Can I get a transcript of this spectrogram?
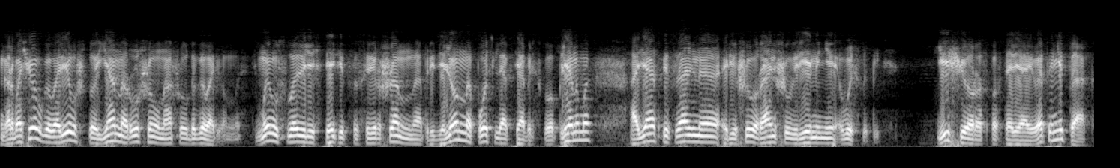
Горбачев говорил, что я нарушил нашу договоренность. Мы условились встретиться совершенно определенно после Октябрьского пленума, а я специально решил раньше времени выступить. Еще раз повторяю, это не так.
